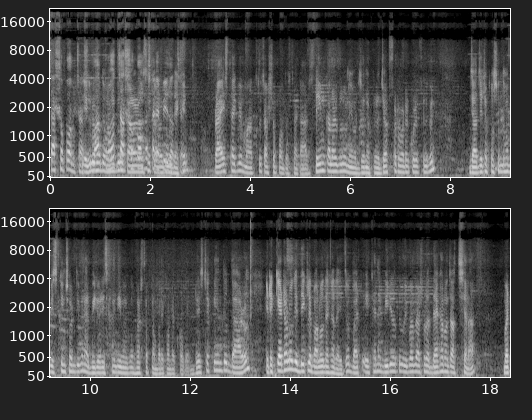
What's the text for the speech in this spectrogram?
চারশো পঞ্চাশ এগুলোর মধ্যে অনেকগুলো কালার আছে। কালারগুলো দেখেন প্রাইস থাকবে মাত্র চারশো পঞ্চাশ টাকা। আর সেম কালারগুলো নেওয়ার জন্য আপনারা জটফট অর্ডার করে ফেলবেন। যার যেটা পছন্দ হবে স্ক্রিনশট দিবেন আর ভিডিওর স্ক্রিনে দিবেন এবং হোয়াটসঅ্যাপ নাম্বারে কন্ট্যাক্ট করবেন। ড্রেসটা কিন্তু দারুণ। এটা ক্যাটালগে দেখলে ভালো দেখা যায় তো বাট এখানে ভিডিওতে ওইভাবে আসলে দেখানো যাচ্ছে না। বাট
